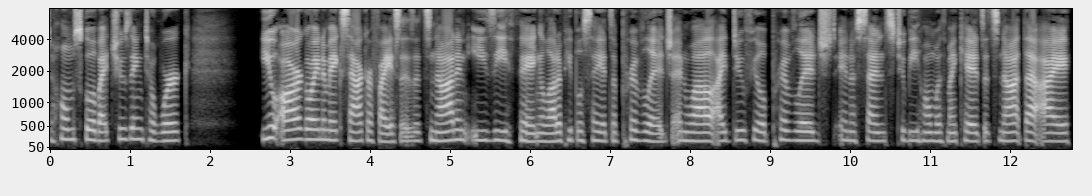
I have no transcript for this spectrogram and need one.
to homeschool, by choosing to work, you are going to make sacrifices. It's not an easy thing. A lot of people say it's a privilege. And while I do feel privileged in a sense to be home with my kids, it's not that I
